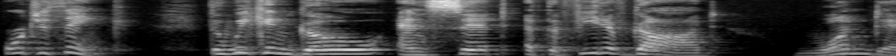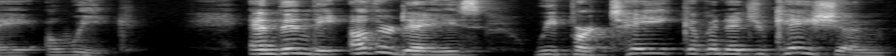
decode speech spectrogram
Or to think that we can go and sit at the feet of God one day a week. And then the other days we partake of an education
